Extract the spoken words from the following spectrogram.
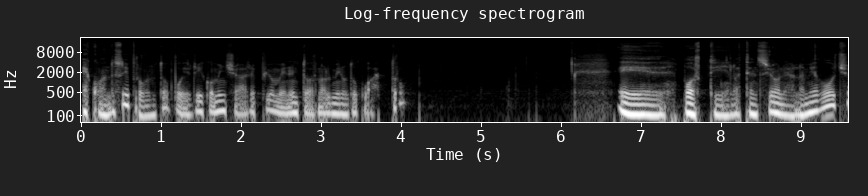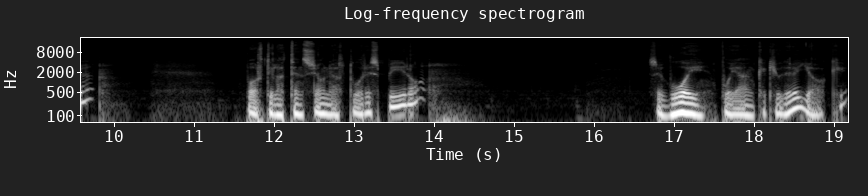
E quando sei pronto puoi ricominciare più o meno intorno al minuto 4 e porti l'attenzione alla mia voce porti l'attenzione al tuo respiro. Se vuoi puoi anche chiudere gli occhi.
